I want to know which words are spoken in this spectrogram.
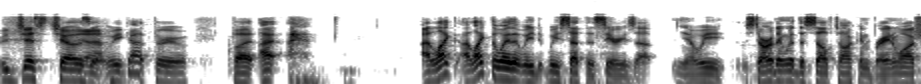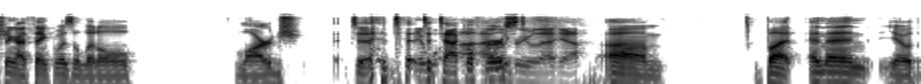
We just chose yeah. it. We got through, but I I like I like the way that we we set this series up. You know, we starting with the self talk and brainwashing. I think was a little large to to, to tackle I, first. I agree with that. Yeah. Um, but and then you know the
